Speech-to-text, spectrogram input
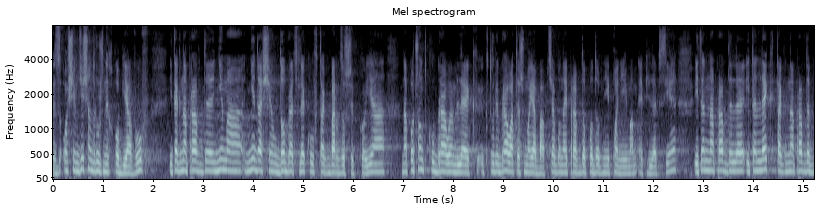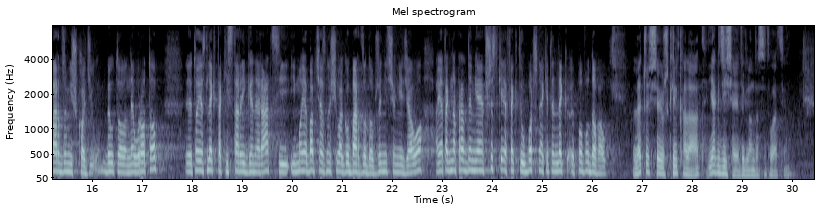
y, z 80 różnych objawów i tak naprawdę nie, ma, nie da się dobrać leków tak bardzo szybko. Ja na początku brałem lek, który brała też moja babcia, bo najprawdopodobniej po niej mam epilepsję i ten, naprawdę le, i ten lek tak naprawdę bardzo mi szkodził. Był to neurotop, Y, to jest lek takiej starej generacji i moja babcia znosiła go bardzo dobrze, nic się nie działo, a ja tak naprawdę miałem wszystkie efekty uboczne, jakie ten lek y, powodował. Leczysz się już kilka lat. Jak dzisiaj wygląda sytuacja?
